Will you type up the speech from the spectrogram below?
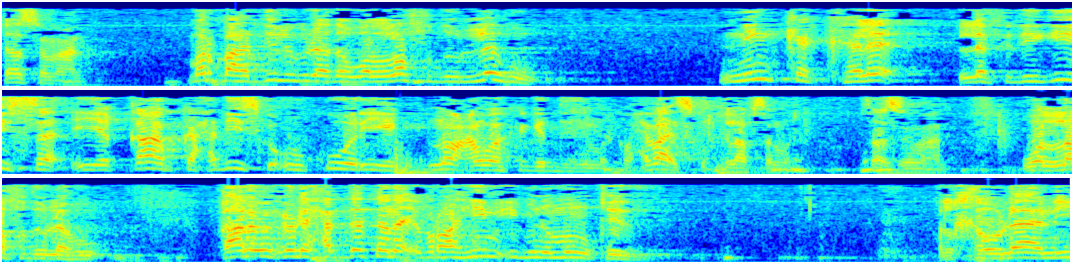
Saas macana marba haddii lagu yidhahdo wallafdu lahu ninka kale lafdigiisa iyo qaabka xadiiska uu ku wariyey noocan waa ka gadisay marka waxbaa isku khilaafsan marka. Saas maana wallafdu lahu. Qaala wuxuu uhi xadaana ibraahim ibnu munqid alkhawlani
